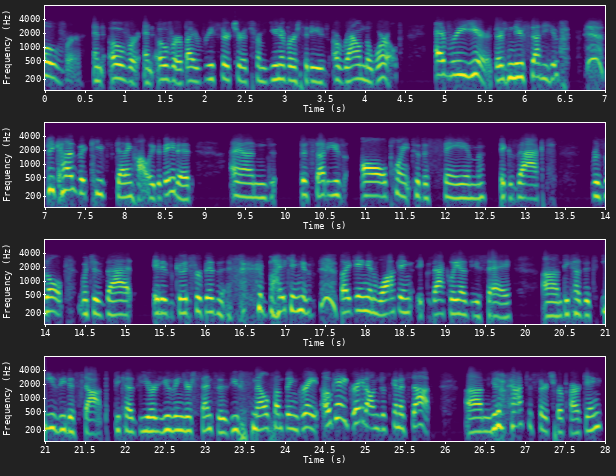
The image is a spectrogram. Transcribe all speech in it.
over and over and over by researchers from universities around the world. Every year, there's new studies because it keeps getting hotly debated. And the studies all point to the same exact result, which is that it is good for business. biking is biking and walking exactly as you say, um, because it's easy to stop because you're using your senses. You smell something great. Okay, great. I'm just going to stop. Um, you don't have to search for parking.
